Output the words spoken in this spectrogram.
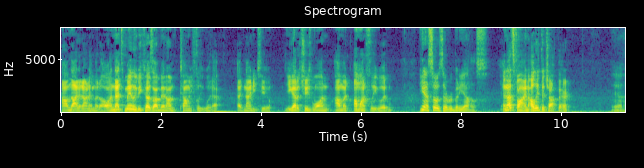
I'm not in on him at all, and that's mainly because I'm in on Tommy Fleetwood at, at 92. You got to choose one. I'm a, I'm on Fleetwood. Yeah, so is everybody else. And that's fine. I'll eat the chalk there. Yeah.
